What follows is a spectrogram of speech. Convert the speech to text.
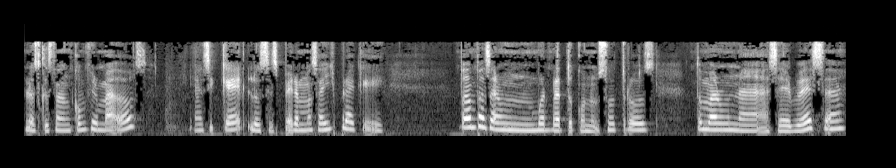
los que están confirmados. Así que los esperamos ahí para que puedan pasar un buen rato con nosotros, tomar una cerveza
